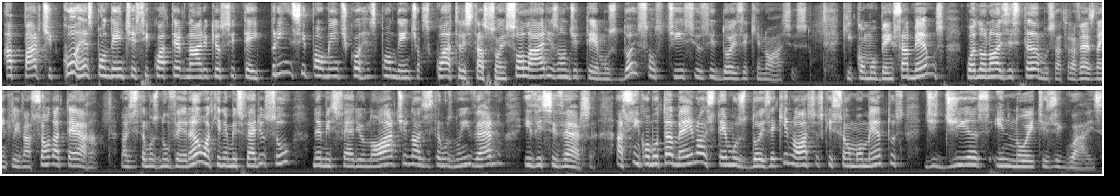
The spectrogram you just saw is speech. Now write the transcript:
a parte correspondente a esse quaternário que eu citei, principalmente correspondente às quatro estações solares, onde temos dois solstícios e dois equinócios. Que, como bem sabemos, quando nós estamos, através da inclinação da Terra, nós estamos no verão aqui no hemisfério sul, no hemisfério norte, nós estamos no inverno e vice-versa. Assim como também nós temos dois equinócios, que são momentos de dias e noites iguais.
